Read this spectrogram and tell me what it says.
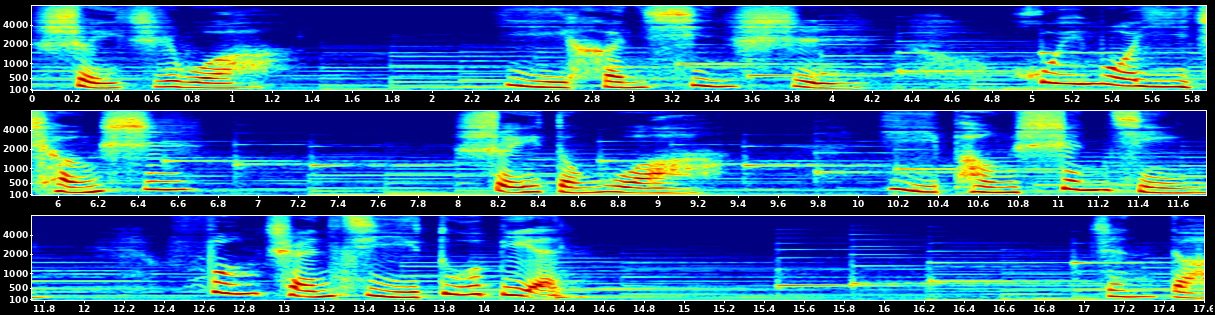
谁知我一痕心事？挥墨已成诗，谁懂我一捧深情，风尘几多变？真的，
